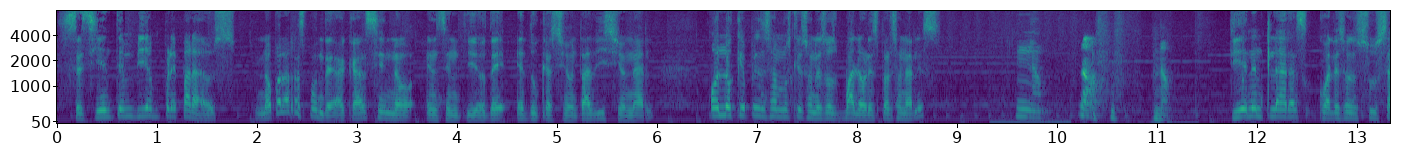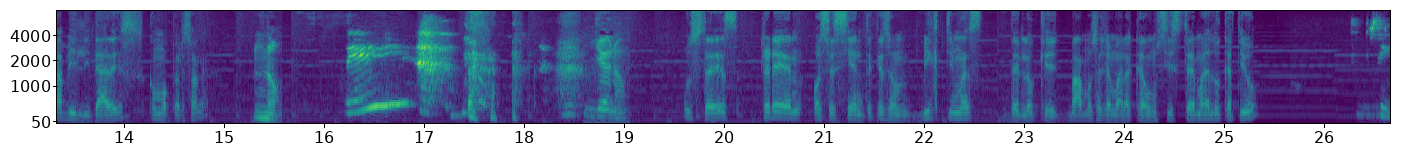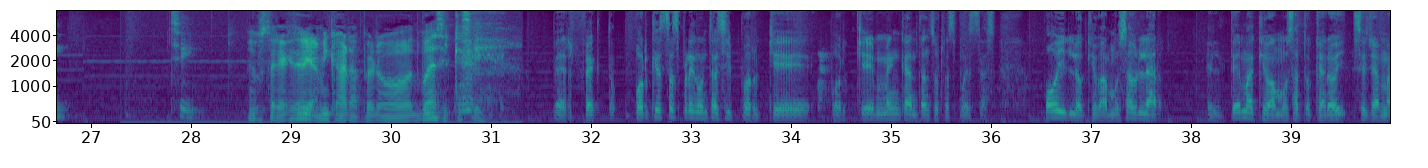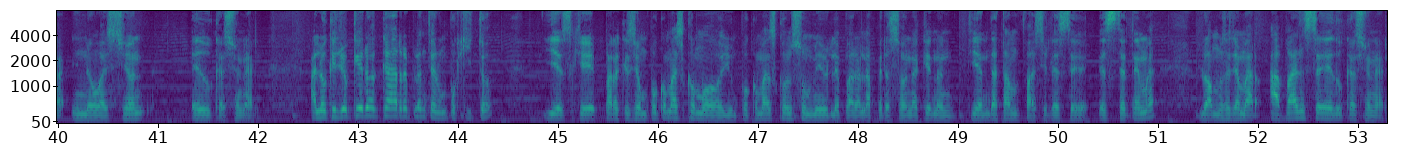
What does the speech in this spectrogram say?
¿Se sienten bien preparados, no para responder acá, sino en sentido de educación tradicional o lo que pensamos que son esos valores personales? No. No. No. ¿Tienen claras cuáles son sus habilidades como persona? No. Sí. Yo no. ¿Ustedes creen o se sienten que son víctimas de lo que vamos a llamar acá un sistema educativo? Sí. Sí. Me gustaría que se viera mi cara, pero voy a decir que sí. Perfecto. ¿Por qué estas preguntas y por qué, por qué me encantan sus respuestas? Hoy lo que vamos a hablar, el tema que vamos a tocar hoy se llama innovación educacional. A lo que yo quiero acá replantear un poquito y es que para que sea un poco más cómodo y un poco más consumible para la persona que no entienda tan fácil este, este tema, lo vamos a llamar avance educacional.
